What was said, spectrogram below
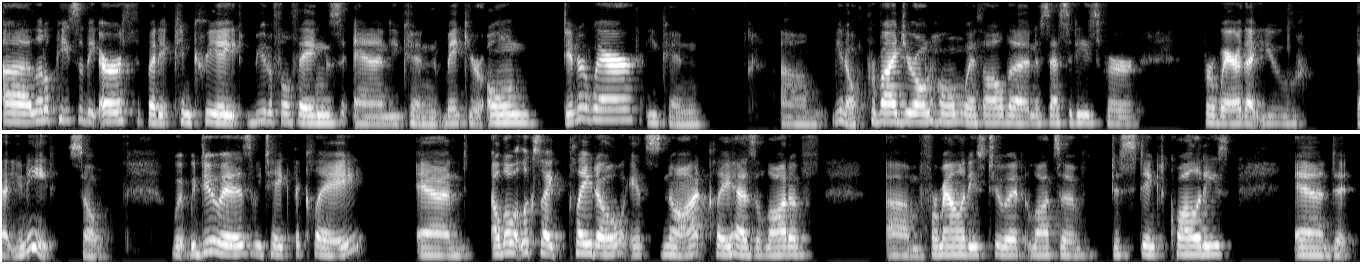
a little piece of the earth, but it can create beautiful things, and you can make your own dinnerware. You can, um, you know, provide your own home with all the necessities for for ware that you that you need. So what we do is we take the clay and although it looks like Play-Doh, it's not. Clay has a lot of um, formalities to it, lots of distinct qualities, and it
